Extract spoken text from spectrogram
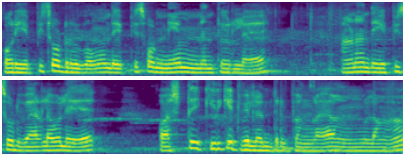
ஒரு எபிசோட் இருக்கும். அந்த எபிசோட் நேம் என்னன்னு தெரில ஆனால் அந்த எபிசோடு வேறு லெவலு ஃபஸ்ட்டு கிரிக்கெட் விளையாண்டுருப்பாங்க அவங்களாம்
